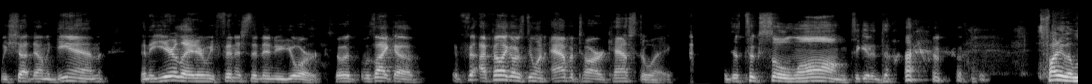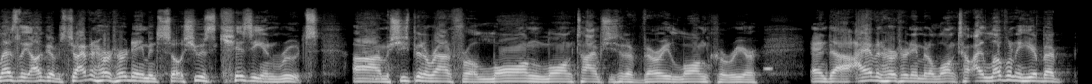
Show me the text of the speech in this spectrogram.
We shut down again. Then a year later, we finished it in New York. So it was like a, fe- I felt like I was doing Avatar Castaway. It just took so long to get it done. It's funny with Leslie Uggams too. I haven't heard her name in so she was Kizzy in Roots. Um, she's been around for a long, long time. She's had a very long career. And uh, I haven't heard her name in a long time. I love when I hear about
